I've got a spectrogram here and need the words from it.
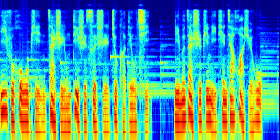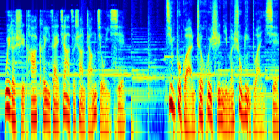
衣服或物品在使用第十次时就可丢弃。你们在食品里添加化学物，为了使它可以在架子上长久一些，竟不管这会使你们寿命短一些。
